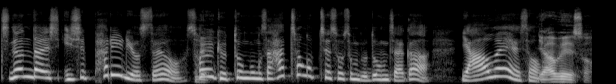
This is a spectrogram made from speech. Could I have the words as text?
지난달 28일이었어요. 서울교통공사 하청업체 소속 노동자가 야외에서 야외에서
